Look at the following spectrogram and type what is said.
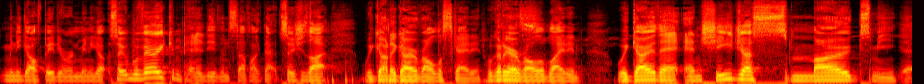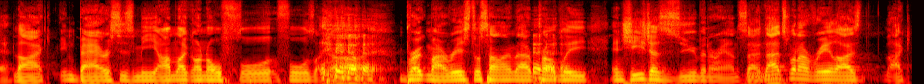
mini golf beat her in mini golf. So we're very competitive and stuff like that. So she's like, we got to go roller skating. We got to go rollerblading. We go there and she just smokes me. Yeah. Like embarrasses me. I'm like on all floor fours, like oh, broke my wrist or something like that probably. And she's just zooming around. Mm. So that's when I realized like.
